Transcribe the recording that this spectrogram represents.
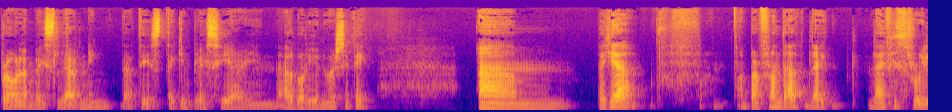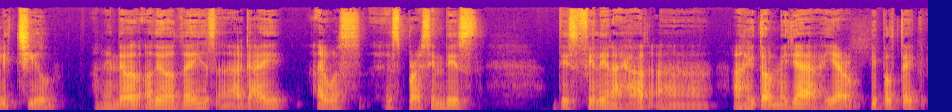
problem-based learning that is taking place here in Aalborg University. Um, but yeah, f- apart from that, like life is really chill. I mean, the, the other days, a guy I was expressing this this feeling I had, uh, and he told me, yeah, here people take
